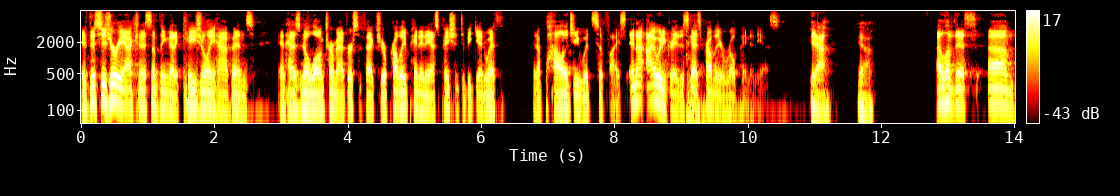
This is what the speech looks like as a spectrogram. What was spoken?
If this is your reaction to something that occasionally happens and has no long term adverse effects, you're probably a pain in the ass patient to begin with. An apology would suffice. And I, I would agree. This guy's probably a real pain in the ass. Yeah. Yeah. I love this. Um,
